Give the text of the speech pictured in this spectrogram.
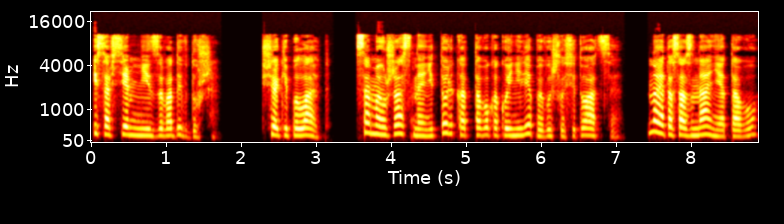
И совсем не из-за воды в душе. Щеки пылают. Самое ужасное не только от того, какой нелепой вышла ситуация, но это сознание того,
